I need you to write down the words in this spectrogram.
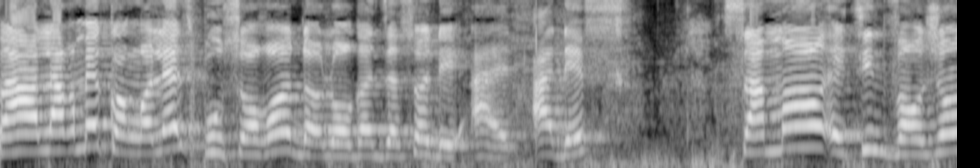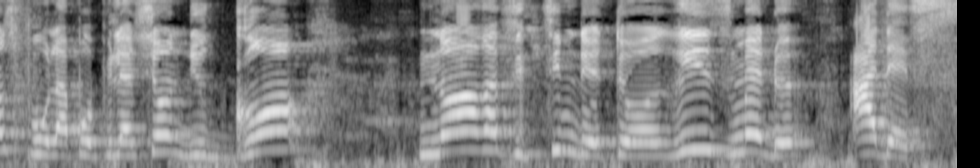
par l'armée congolaise pour son rôle dans l'organisation de ADF. Sa mort est une vengeance pour la population du Grand Nord victime de terrorisme de ADF.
